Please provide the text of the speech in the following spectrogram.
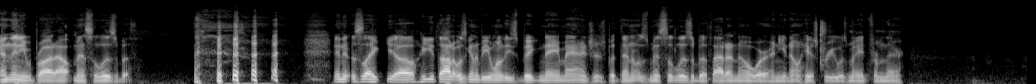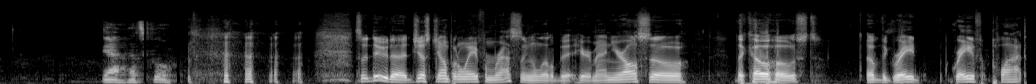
And then he brought out Miss Elizabeth, and it was like you know he thought it was going to be one of these big name managers, but then it was Miss Elizabeth out of nowhere, and you know history was made from there. Yeah, that's cool. So, dude, uh, just jumping away from wrestling a little bit here, man. You're also the co-host of the Grave Grave Plot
